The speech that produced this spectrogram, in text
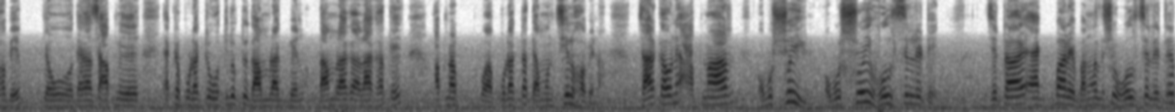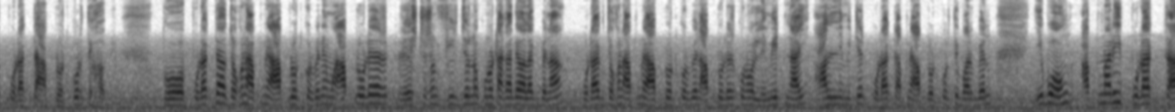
হবে। কেউ দেখা যাচ্ছে আপনি একটা প্রোডাক্টের অতিরিক্ত দাম রাখবেন, দাম রাখা, রাখাতে আপনার প্রোডাক্টটা তেমন সেল হবে না। যার কারণে আপনার অবশ্যই অবশ্যই হোলসেল রেটে যেটা একবারে বাংলাদেশে হোলসেল রেটে প্রোডাক্টটা আপলোড করতে হবে। তো প্রোডাক্টটা যখন আপনি আপলোড করবেন এবং আপলোডের রেজিস্ট্রেশন ফির জন্য কোনো টাকা দেওয়া লাগবে না প্রোডাক্ট যখন আপনি আপলোড করবেন আপলোডের কোনো লিমিট নাই আনলিমিটেড প্রোডাক্ট আপনি আপলোড করতে পারবেন এবং আপনার এই প্রোডাক্টটা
